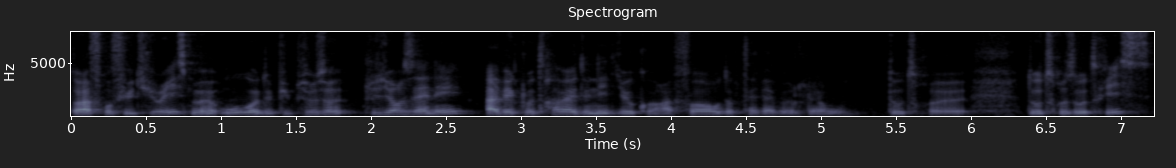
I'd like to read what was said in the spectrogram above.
dans l'afrofuturisme où, depuis plusieurs, années, avec le travail de Nedio Corafor ou d'Octavia Butler ou d'autres autrices,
